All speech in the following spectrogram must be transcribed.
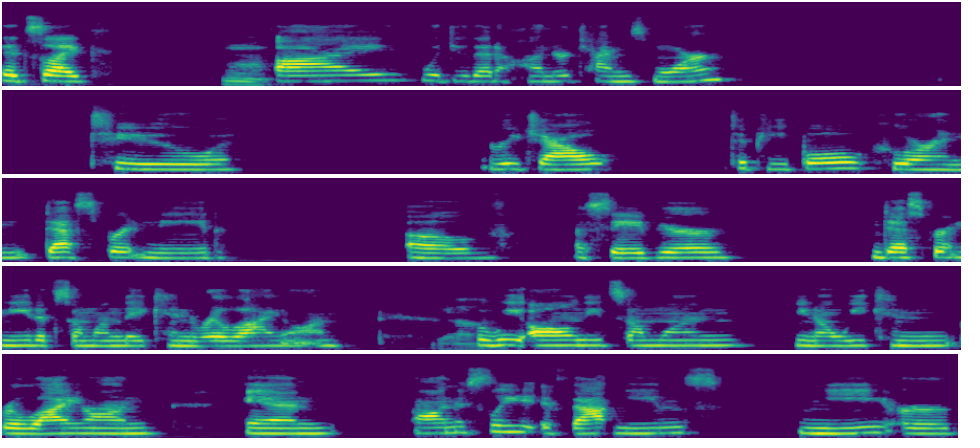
it's like mm. i would do that a hundred times more to reach out to people who are in desperate need of a savior, desperate need of someone they can rely on. Yeah. But we all need someone, you know, we can rely on. And honestly, if that means me or,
